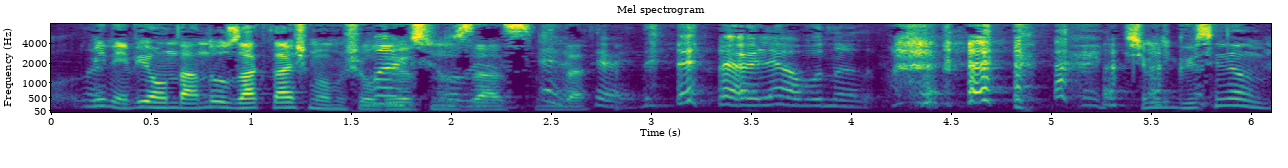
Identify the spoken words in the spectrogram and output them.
Bir olabilir. nevi ondan da uzaklaşmamış oluyorsunuz oluyorum. aslında. Evet evet. Öyle avunalım. Şimdi Gülsin Hanım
